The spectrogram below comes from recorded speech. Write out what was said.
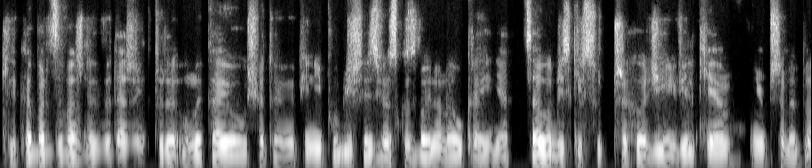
kilka bardzo ważnych wydarzeń, które umykają światowej opinii publicznej w związku z wojną na Ukrainie. Cały Bliski Wschód przechodzi wielkie przemeblowanie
